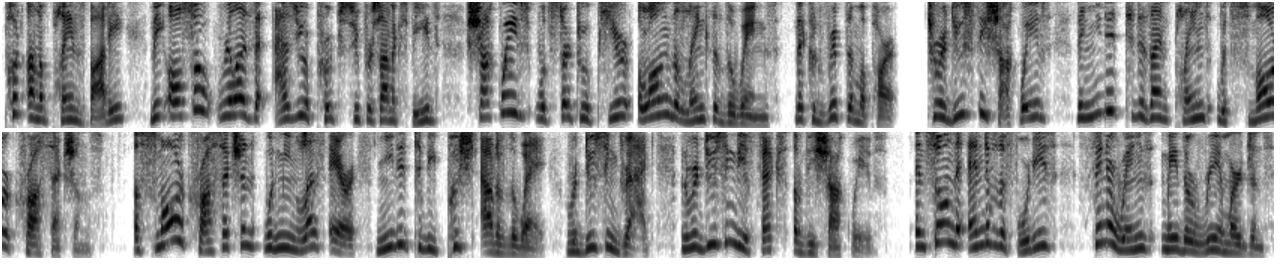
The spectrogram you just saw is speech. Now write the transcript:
put on a plane's body, they also realized that as you approach supersonic speeds, shockwaves would start to appear along the length of the wings that could rip them apart. To reduce these shockwaves, they needed to design planes with smaller cross sections. A smaller cross section would mean less air needed to be pushed out of the way, reducing drag and reducing the effects of these shockwaves. And so in the end of the 40s, Thinner wings made their reemergence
